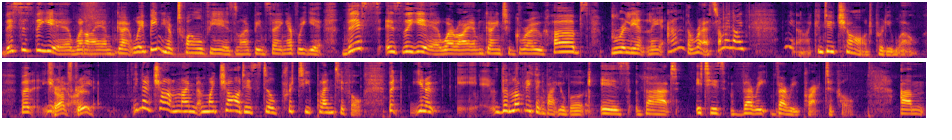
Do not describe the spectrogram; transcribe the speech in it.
this is the year when I am going. We've been here 12 years, and I've been saying every year, this is the year where I am going to grow herbs brilliantly and the rest. I mean, I, you know, I can do chard pretty well. But, you Chard's know, good. I, you know, chard, my chard is still pretty plentiful. But, you know, the lovely thing about your book is that it is very, very practical. Um,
